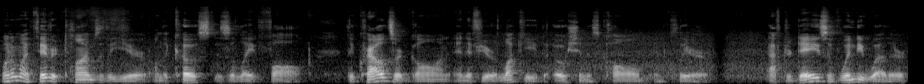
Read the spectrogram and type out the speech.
One of my favorite times of the year on the coast is the late fall. The crowds are gone, and if you're lucky, the ocean is calm and clear. After days of windy weather,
